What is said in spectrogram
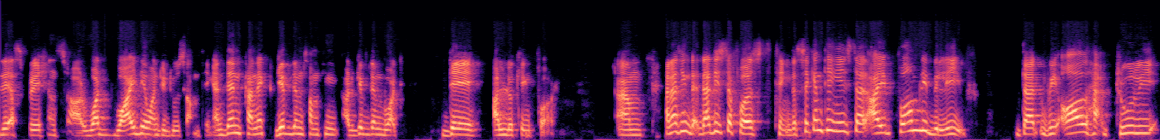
their aspirations are, what why they want to do something, and then connect, give them something or give them what they are looking for. Um, and I think that that is the first thing. The second thing is that I firmly believe that we all have truly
